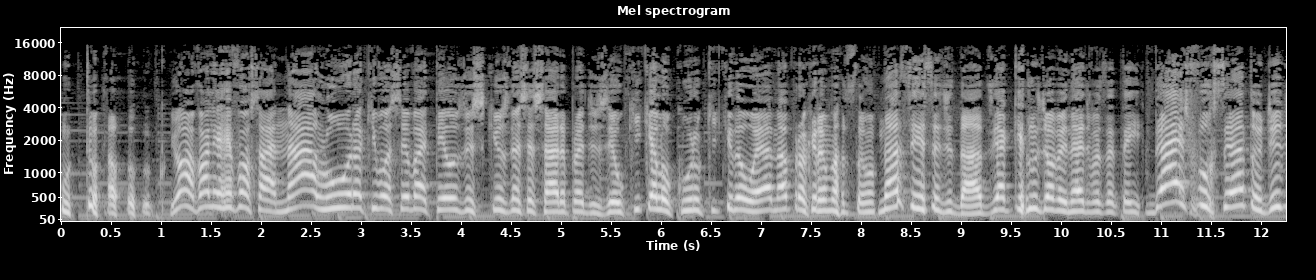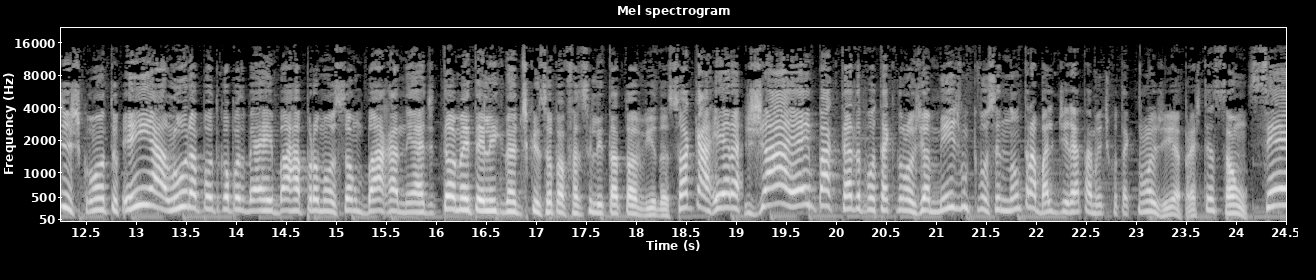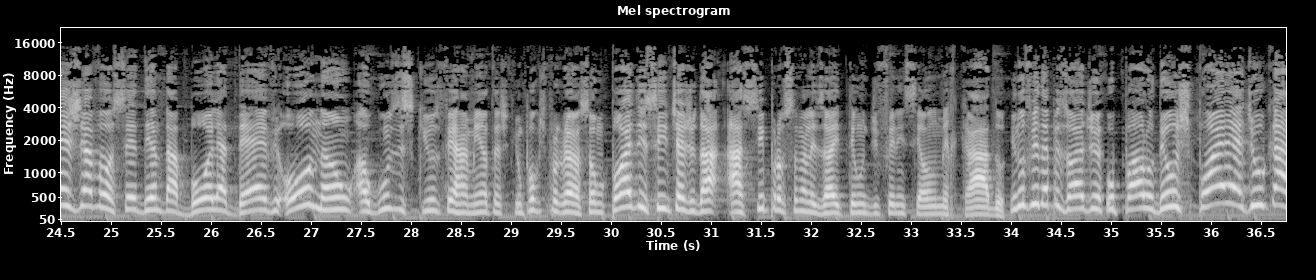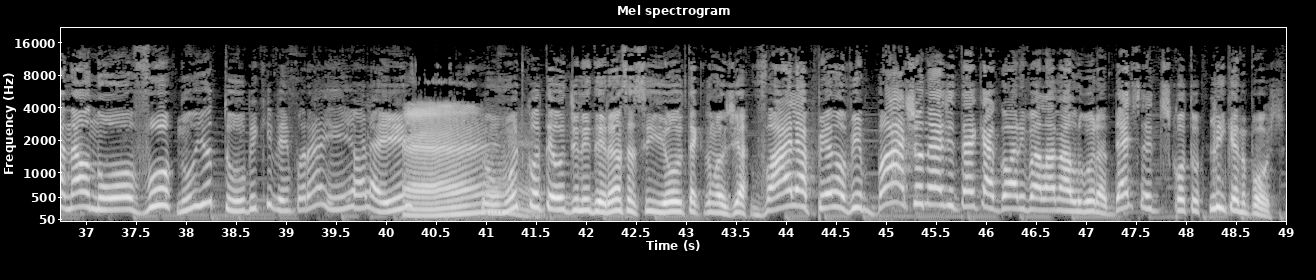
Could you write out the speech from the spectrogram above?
muito maluco. E ó, vale reforçar, na Lura que você vai ter os skills necessários para dizer o que, que é loucura, o que, que não é na programação, na ciência de dados. E aqui no Jovem Nerd você tem 10% de desconto em alura.com.br barra promoção barra nerd. Também tem link na descrição para facilitar a tua vida. Sua carreira já é impactada por tecnologia, mesmo que você não trabalhe diretamente com tecnologia. Presta atenção. Seja você dentro da bolha, deve ou não, alguns skills, ferramentas e um pouco de programação pode sim te ajudar a se profissionalizar e ter um diferencial no mercado. E no fim do episódio, o Paulo deu um spoiler de um canal novo no YouTube que vem por aí. Olha aí. É. Com muito conteúdo de liderança, CEO, tecnologia. Vale a pena ouvir. Baixa o Nerdtech agora e vai lá na Lura. 10% de desconto. Link aí no post.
